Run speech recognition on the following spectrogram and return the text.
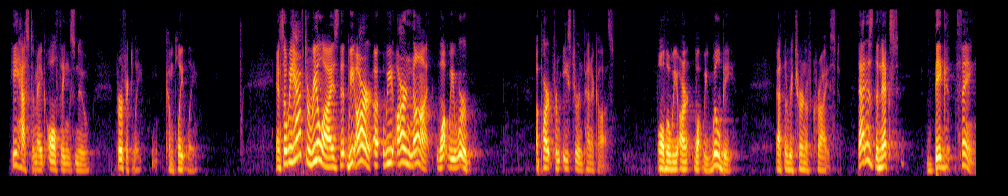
He has to make all things new perfectly, completely. And so we have to realize that we are, uh, we are not what we were apart from Easter and Pentecost, although we aren't what we will be at the return of Christ. That is the next big thing.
